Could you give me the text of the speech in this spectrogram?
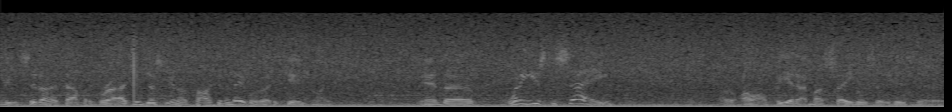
And he would sit on the top of the garage and just, you know, talk to the neighborhood occasionally. And uh, what he used to say, uh, albeit I must say his uh, his uh,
